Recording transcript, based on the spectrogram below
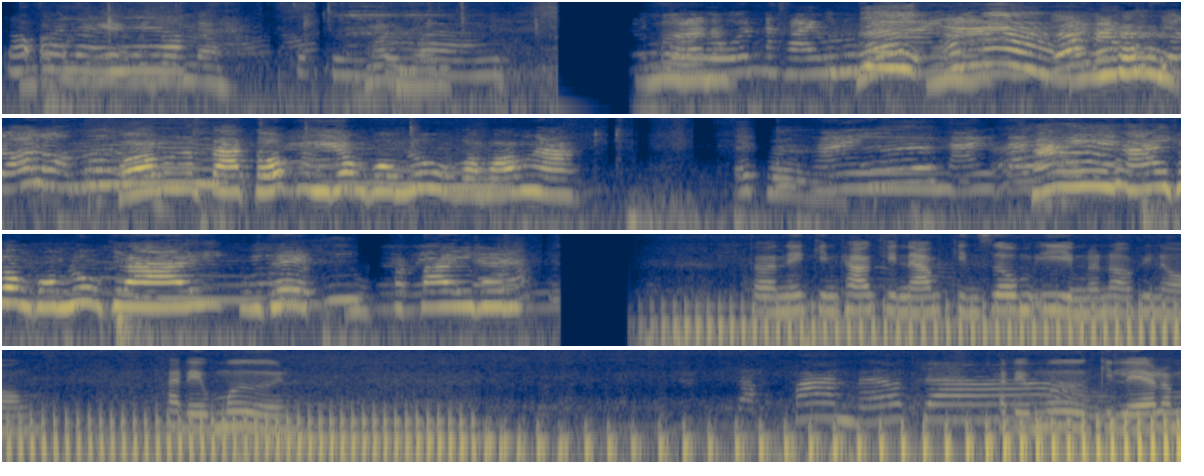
เล่นมันเก็บเอาน่าอ่านอ่านลูกงดได้เก็บนะชุกชุกครับพี่น้องร่องก่อนเหรอหัวเน่าแล้วคนตัวกูมันจะเท่าแล้วไหร่ยังไงนะมันเรื่องเรามันเน่าแล้วและต้องอะไรแกไม่เนี่ยทำเลยมันมันเมื่อแล้วนะสี่ร้อยหรอกมึงพร้อมตาตกมันช่องผมลูกพร้อมนะให้ให้ให้ให้ช่องผมลูกชายกรุงเทพปากใต้บุญตอนนี้กินข้าวกินน้ำกินส้มอิ่มแล้วเนาะพี่น้องถ้าเดี๋ยวมือบ้านแล้วจ้าถ้าเดี๋ยวมือกินแล้วแล้ว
